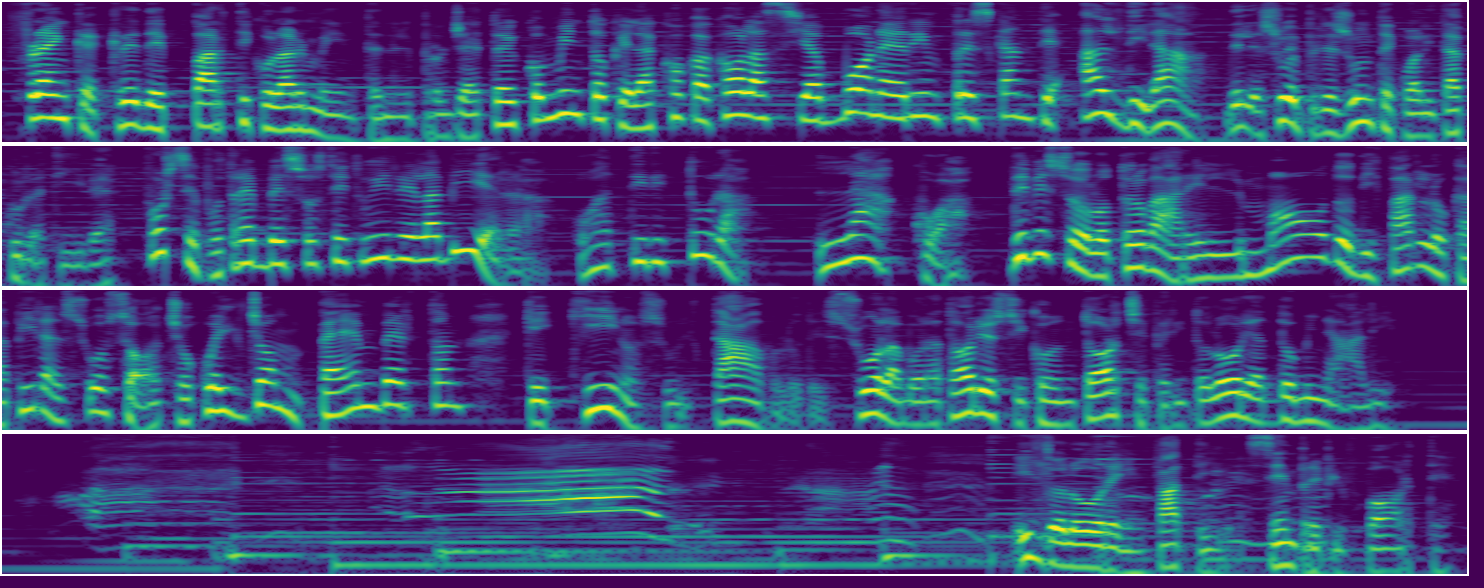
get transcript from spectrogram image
Frank crede particolarmente nel progetto e è convinto che la Coca-Cola sia buona e rinfrescante al di là delle sue presunte qualità curative. Forse potrebbe sostituire la birra o addirittura l'acqua. Deve solo trovare il modo di farlo capire al suo socio, quel John Pemberton che chino sul tavolo del suo laboratorio si contorce per i dolori addominali. Il dolore infatti è sempre più forte.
